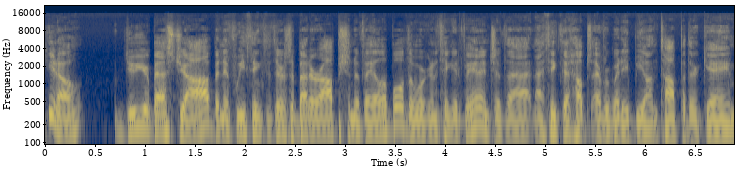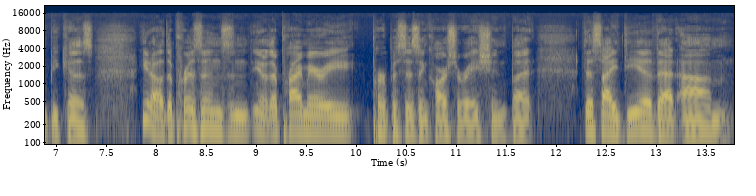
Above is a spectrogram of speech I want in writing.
you know, do your best job and if we think that there's a better option available then we're going to take advantage of that and i think that helps everybody be on top of their game because you know the prisons and you know their primary purpose is incarceration but this idea that um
